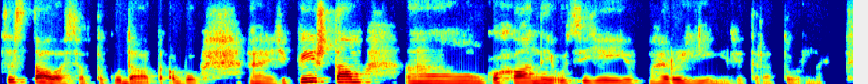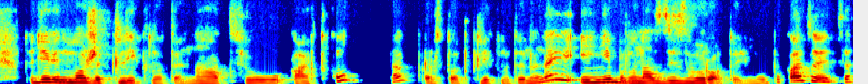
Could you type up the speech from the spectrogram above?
це сталося в таку дату, або е, який ж там е, коханий у цієї героїні літературної. Тоді він може клікнути на цю картку, так, просто от клікнути на неї, і ніби вона зі звороту йому показується,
